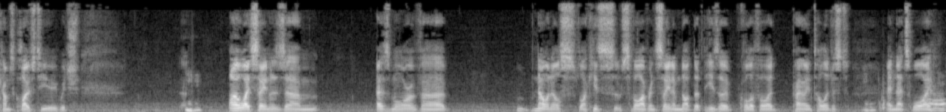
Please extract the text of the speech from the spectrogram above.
comes close to you." Which Mhm. I always seen as um, as more of uh, no one else like his survivor and seen him. Not that he's a qualified paleontologist, Mhm. and that's why. Uh,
